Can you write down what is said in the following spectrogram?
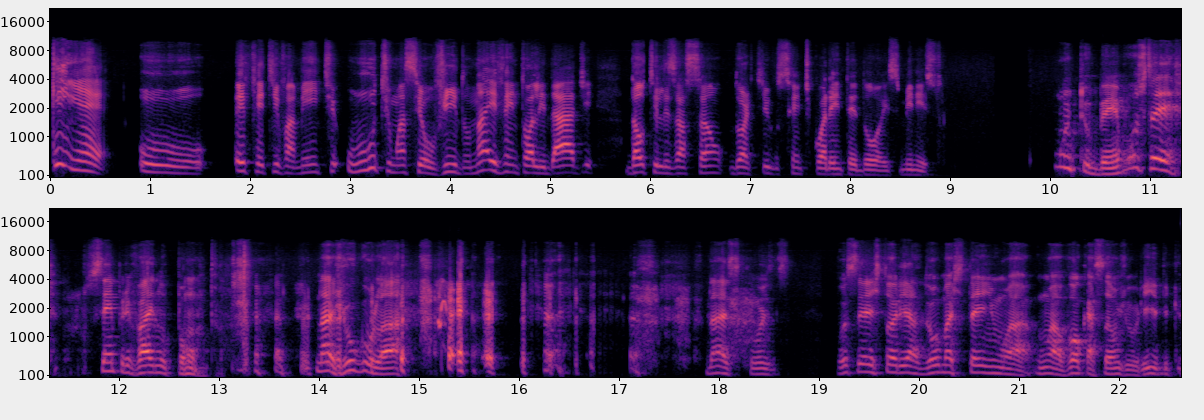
Quem é o efetivamente o último a ser ouvido na eventualidade da utilização do artigo 142, ministro? Muito bem, você sempre vai no ponto, na jugular. das coisas. Você é historiador, mas tem uma, uma vocação jurídica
